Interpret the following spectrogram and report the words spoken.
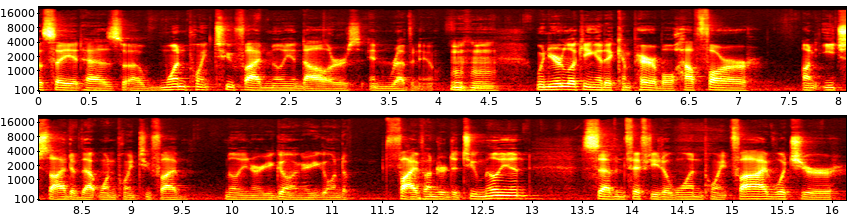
Let's say it has uh, 1.25 million dollars in revenue. Mm-hmm. When you're looking at a comparable, how far on each side of that 1.25 million are you going? Are you going to 500 to 2 million, 750 to 1.5? What's your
